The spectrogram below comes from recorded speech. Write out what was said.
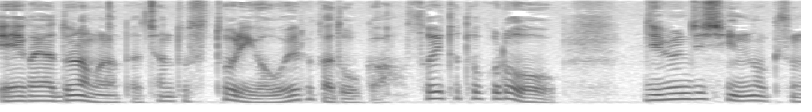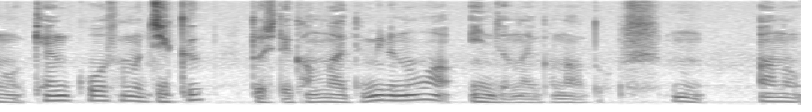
映画やドラマだったらちゃんとストーリーが追えるかどうかそういったところを自分自身のその健康さの軸として考えてみるのはいいんじゃないかなと。うん、あの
